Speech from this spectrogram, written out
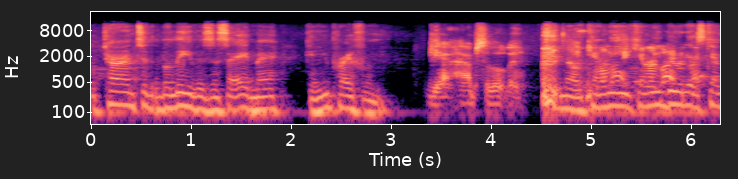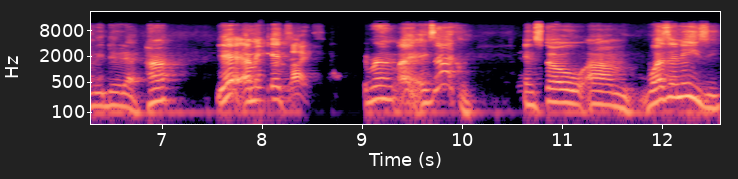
we turn to the believers and say, hey man, can you pray for me? Yeah, absolutely. no, can we can we do this? Can we do that? Huh? Yeah, I mean it's Life. Right, exactly. And so um wasn't easy,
